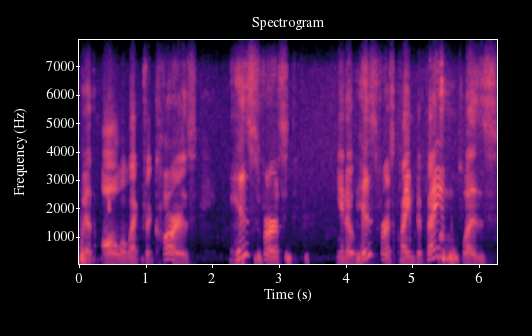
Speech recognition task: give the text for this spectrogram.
with all electric cars his first, you know, his first claim to fame was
